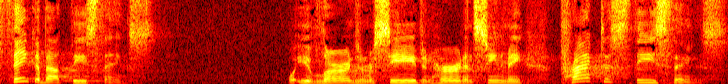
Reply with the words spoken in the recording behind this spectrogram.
Think about these things. What you've learned and received and heard and seen me, practice these things,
